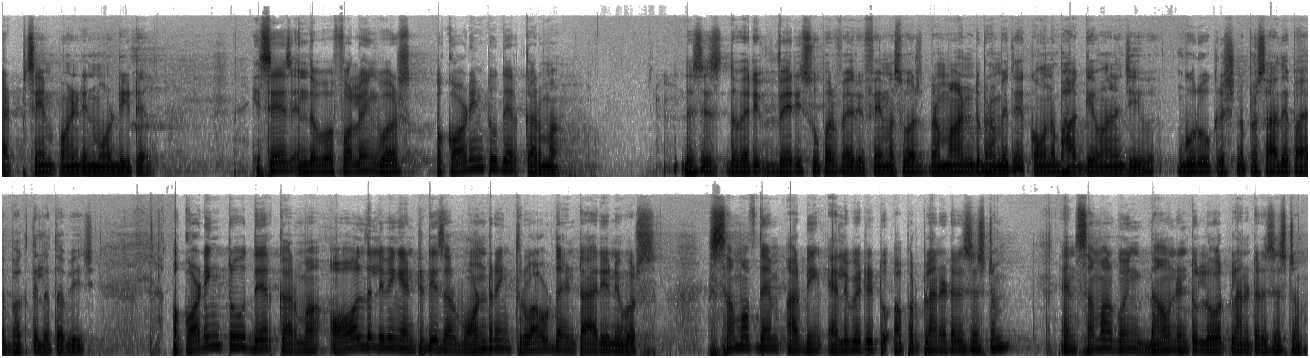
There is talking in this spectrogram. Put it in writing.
that same point in more detail he says in the following verse according to their karma this is the very very super very famous verse brahmand brahmite kaun bhagyavan jeev guru krishna prasade paye bhakti lata beej according to their karma all the living entities are wandering throughout the entire universe. Some of them are being elevated to upper planetary system and some are going down into lower planetary system.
